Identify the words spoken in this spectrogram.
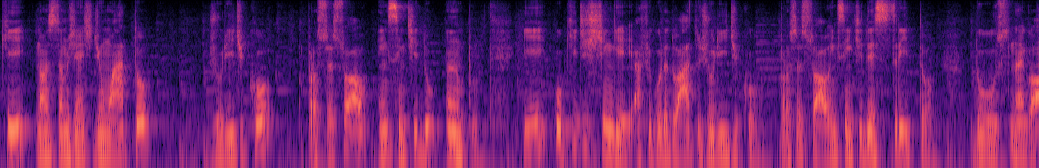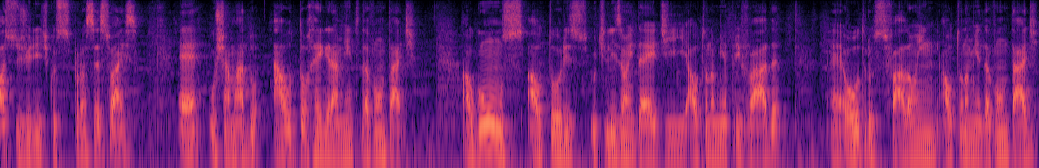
que nós estamos diante de um ato jurídico processual em sentido amplo. E o que distingue a figura do ato jurídico processual em sentido estrito dos negócios jurídicos processuais é o chamado autorregramento da vontade. Alguns autores utilizam a ideia de autonomia privada, é, outros falam em autonomia da vontade,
